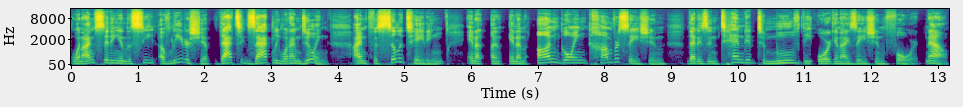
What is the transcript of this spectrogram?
when I'm sitting in the seat of leadership, that's exactly what I'm doing. I'm facilitating in, a, in an ongoing conversation that is intended to move the organization forward. Now,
